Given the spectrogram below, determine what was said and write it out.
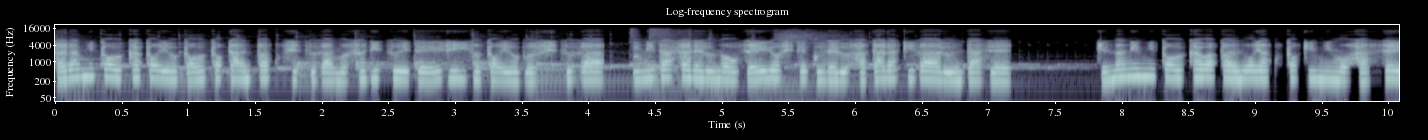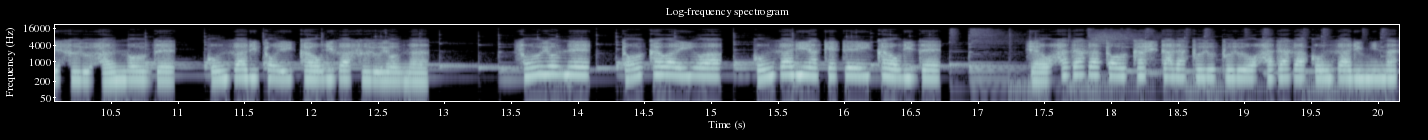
さらに糖化という糖とタンパク質が結びついて AGEs という物質が、生み出されるのを制御してくれる働きがあるんだぜ。ちなみに糖化はパンを焼く時にも発生する反応で、こんがりといい香りがするよな。そうよね、糖化はいいわ、こんがり焼けていい香りで。じゃあお肌が糖化したらプルプルお肌がこんがりになっ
